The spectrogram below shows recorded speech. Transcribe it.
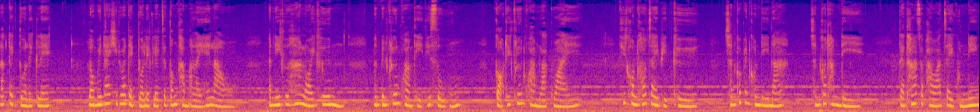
รักเด็กตัวเล็กๆ เราไม่ได้คิดว่าเด็กตัวเล็กๆ จะต้องทำอะไรให้เรา อันนี้คือ 500 ขึ้น มันเป็นคลื่นความถี่ที่สูง เกาะที่คลื่นความรักไว้ ที่คนเข้าใจผิดคือ ฉันก็เป็นคนดีนะ ฉันก็ทำดี แต่ถ้าสภาวะใจคุณนิ่ง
